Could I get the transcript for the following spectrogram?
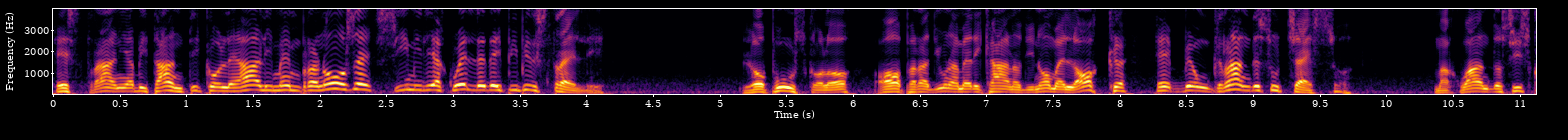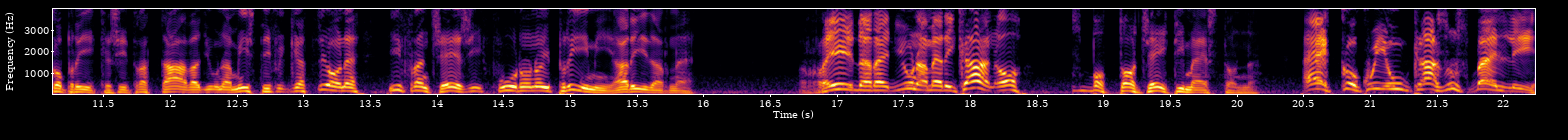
e strani abitanti con le ali membranose simili a quelle dei pipistrelli. L'opuscolo, opera di un americano di nome Locke, ebbe un grande successo. Ma quando si scoprì che si trattava di una mistificazione, i francesi furono i primi a riderne. Ridere di un americano? sbottò JT Maston. Ecco qui un casus belli!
